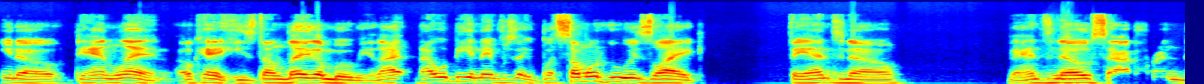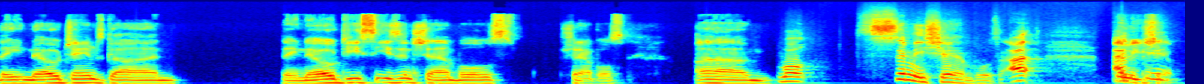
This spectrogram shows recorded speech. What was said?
you know, Dan Lin. Okay, he's done Lego movie. That that would be a name for sake. But someone who is like fans know, fans know Safran, they know James Gunn, they know DC's in shambles, shambles. Um Well, semi shambles. I, I semi shambles.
